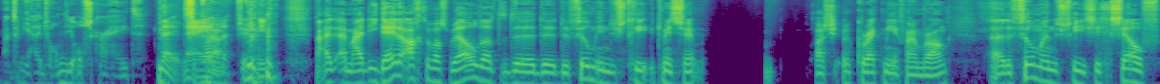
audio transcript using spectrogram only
maakt er niet uit waarom die Oscar heet. Nee, nee ja, op zich niet. maar, maar het idee erachter was wel dat de, de, de filmindustrie, tenminste, als je, correct me if I'm wrong, uh, de filmindustrie zichzelf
